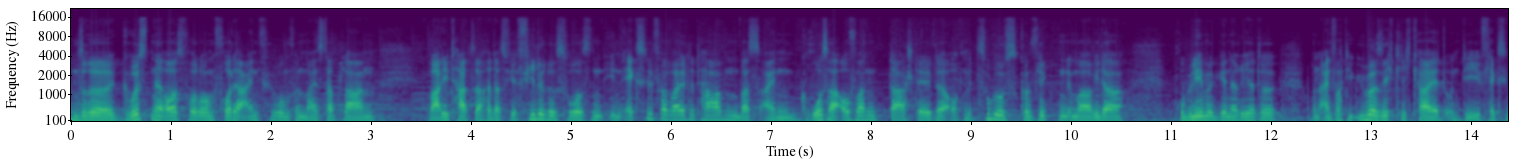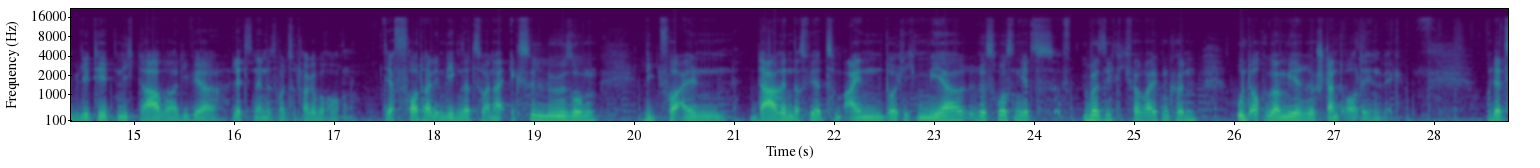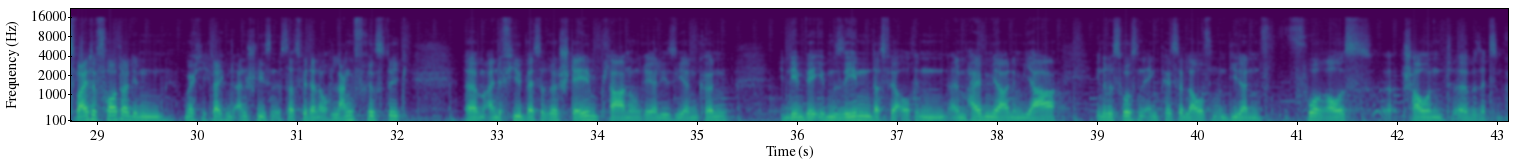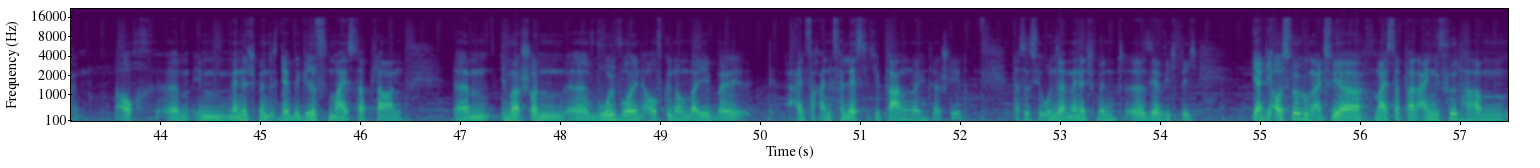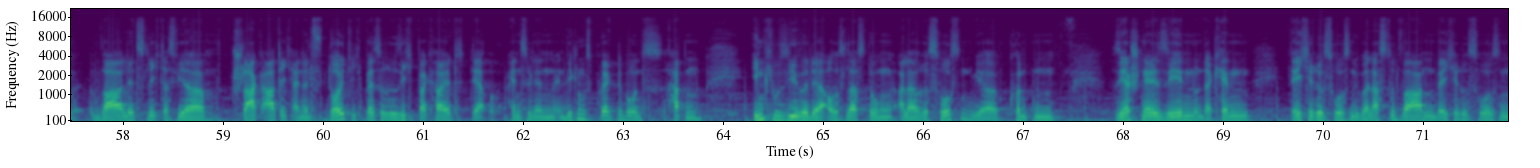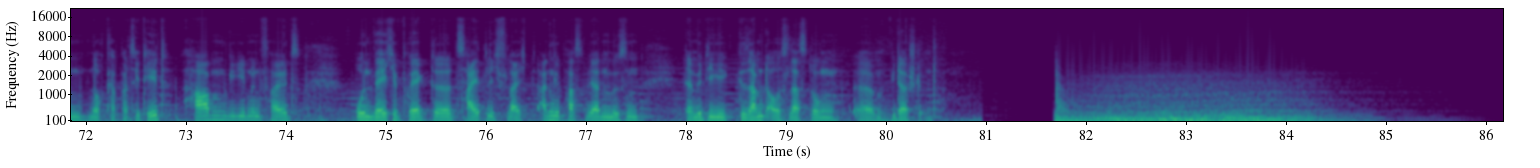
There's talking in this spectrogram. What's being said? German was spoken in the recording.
Unsere größten Herausforderungen vor der Einführung von Meisterplan war die Tatsache, dass wir viele Ressourcen in Excel verwaltet haben, was ein großer Aufwand darstellte, auch mit Zugriffskonflikten immer wieder Probleme generierte und einfach die Übersichtlichkeit und die Flexibilität nicht da war, die wir letzten Endes heutzutage brauchen. Der Vorteil im Gegensatz zu einer Excel-Lösung liegt vor allem darin, dass wir zum einen deutlich mehr Ressourcen jetzt übersichtlich verwalten können und auch über mehrere Standorte hinweg. Und der zweite Vorteil, den möchte ich gleich mit anschließen, ist, dass wir dann auch langfristig ähm, eine viel bessere Stellenplanung realisieren können, indem wir eben sehen, dass wir auch in einem halben Jahr, einem Jahr in Ressourcenengpässe laufen und die dann vorausschauend äh, besetzen können. Auch ähm, im Management ist der Begriff Meisterplan ähm, immer schon äh, wohlwollend aufgenommen, weil, einfach eine verlässliche Planung dahinter steht. Das ist für unser Management äh, sehr wichtig. Ja, die Auswirkung, als wir Meisterplan eingeführt haben, war letztlich, dass wir schlagartig eine deutlich bessere Sichtbarkeit der einzelnen Entwicklungsprojekte bei uns hatten, inklusive der Auslastung aller Ressourcen. Wir konnten sehr schnell sehen und erkennen, welche Ressourcen überlastet waren, welche Ressourcen noch Kapazität haben gegebenenfalls und welche Projekte zeitlich vielleicht angepasst werden müssen, damit die Gesamtauslastung äh, wieder stimmt.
